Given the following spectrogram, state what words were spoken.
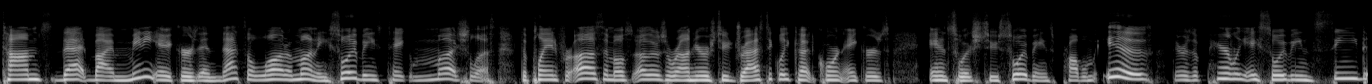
Times that by many acres, and that's a lot of money. Soybeans take much less. The plan for us and most others around here is to drastically cut corn acres and switch to soybeans. Problem is, there is apparently a soybean seed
